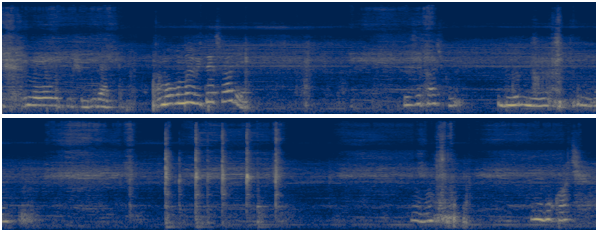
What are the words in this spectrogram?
düşürmeyi unutmuşum bir dakika. Ama bunda vites var ya. Hızı kaç mı? Görmüyor. Şimdi bu kaç?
